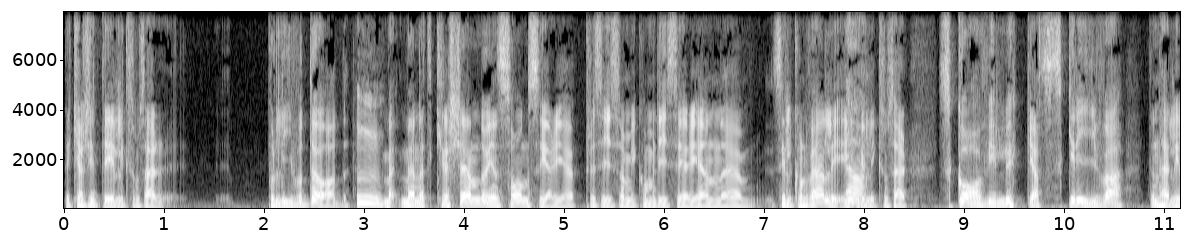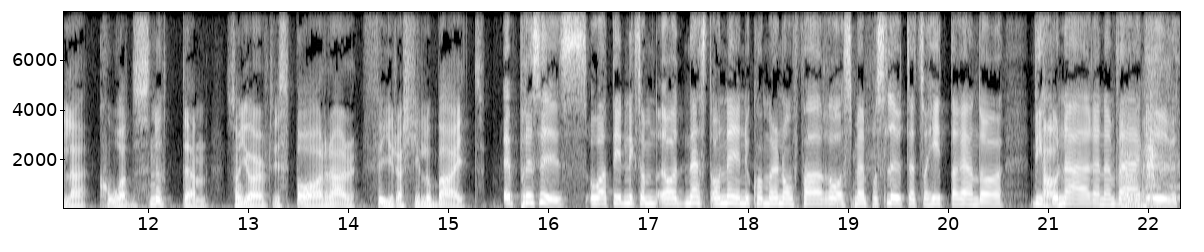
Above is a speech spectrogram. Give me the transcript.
det kanske inte är liksom så här på liv och död. Mm. Men, ett crescendo i en sån serie, precis som i komediserien eh, Silicon Valley, är Ja. ju liksom så här, ska vi lyckas skriva den här lilla kodsnutten som gör att vi sparar 4 kilobyte Precis, och att det är liksom, ja, näst, åh nej nu kommer det någon före oss men på slutet så hittar ändå visionären en väg ut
